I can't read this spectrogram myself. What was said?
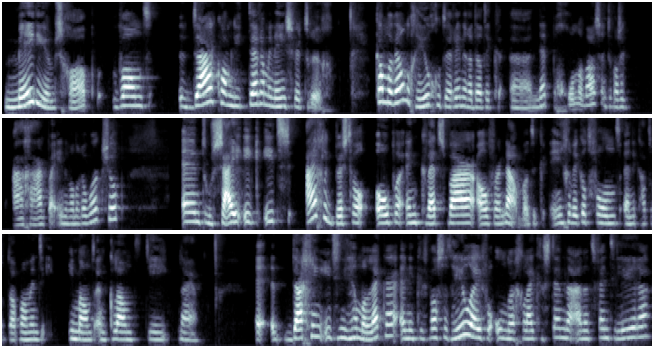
mediumschap, want daar kwam die term ineens weer terug. Ik kan me wel nog heel goed herinneren dat ik uh, net begonnen was en toen was ik aangehaakt bij een of andere workshop. En toen zei ik iets eigenlijk best wel open en kwetsbaar over nou, wat ik ingewikkeld vond. En ik had op dat moment iemand, een klant, die, nou ja, eh, eh, daar ging iets niet helemaal lekker. En ik was dat heel even onder gelijkgestemde aan het ventileren.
